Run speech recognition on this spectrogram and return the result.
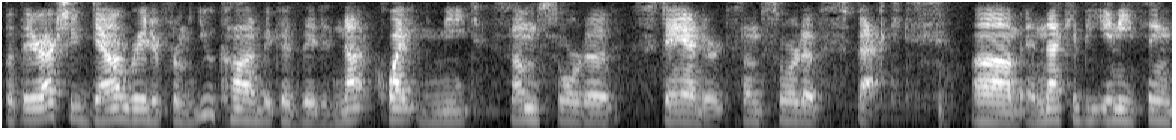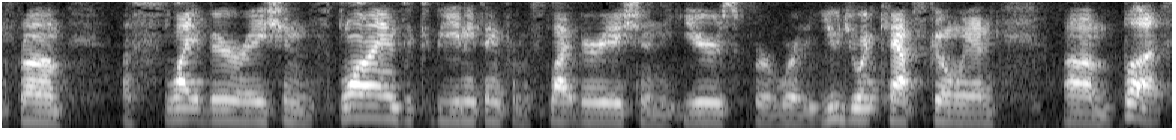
But they're actually downgraded from Yukon because they did not quite meet some sort of standard, some sort of spec. Um, and that could be anything from a slight variation in splines. It could be anything from a slight variation in the ears for where the U-joint caps go in. Um, but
